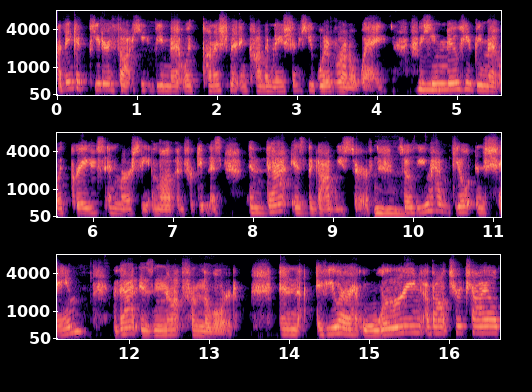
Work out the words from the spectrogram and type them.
I think if Peter thought he'd be met with punishment and condemnation, he would have run away. Mm-hmm. He knew he'd be met with grace and mercy and love and forgiveness. And that is the God we serve. Mm-hmm. So if you have guilt and shame, that is not from the Lord. And if you are worrying about your child,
